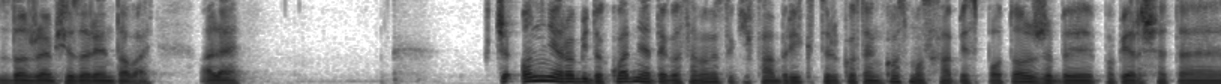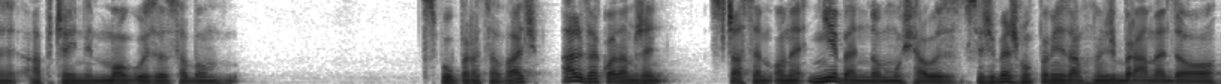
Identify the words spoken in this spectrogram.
zdążyłem się zorientować, ale czy on nie robi dokładnie tego samego z taki fabryk, tylko ten Kosmos Hub jest po to, żeby po pierwsze te upchainy mogły ze sobą współpracować, ale zakładam, że z czasem one nie będą musiały, w sensie będziesz mógł pewnie zamknąć bramę do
